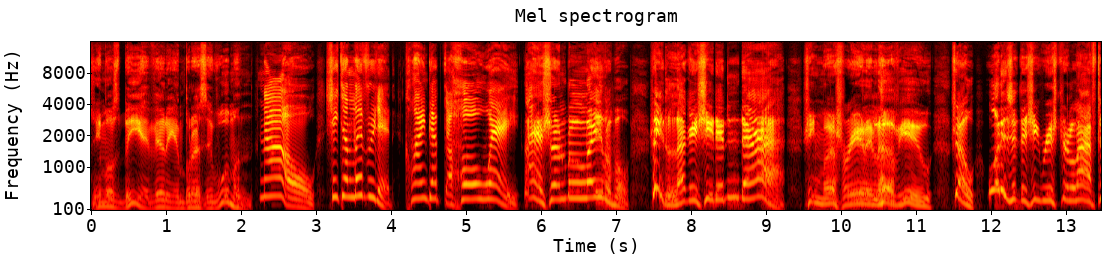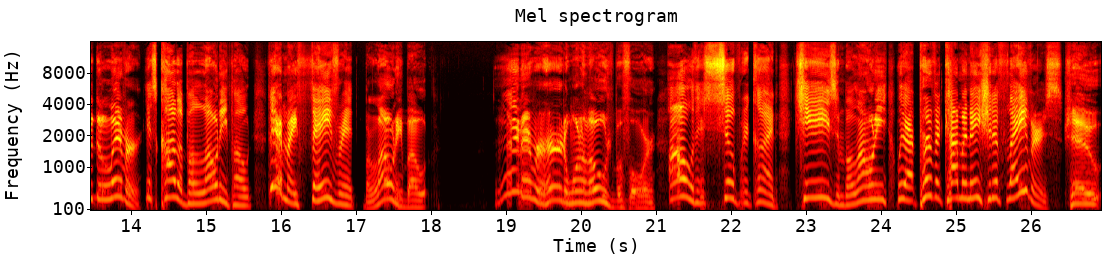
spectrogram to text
She must be a very impressive woman. No, she delivered it. Climbed up the whole way. That's unbelievable. She's lucky she didn't die. She must really love you. So, what is it that she risked her life to deliver? It's called a baloney boat. They're my favorite. Baloney boat? I never heard of one of those before. Oh, they're super good. Cheese and bologna with that perfect combination of flavors. So,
